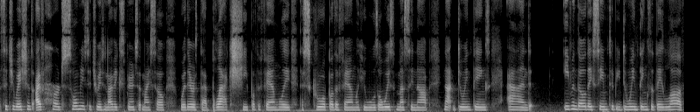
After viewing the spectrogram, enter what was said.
Situations. I've heard so many situations i've experienced it myself where there's that black sheep of the family the screw up of the family who was always messing up not doing things. And even though they seem to be doing things that they love,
